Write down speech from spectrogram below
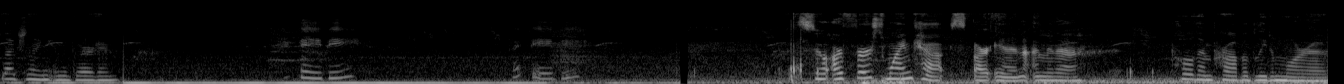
fledgling in the garden. Hey, baby. Hi, baby. So our first wine caps are in. I'm gonna pull them probably tomorrow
